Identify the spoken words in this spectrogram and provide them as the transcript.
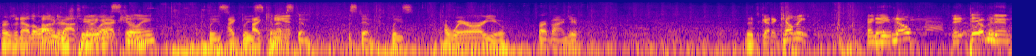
There's another one. Oh, There's God, two actually. stim? Please, I- please, I can I can't- stim? Stim, please. Uh, where are you? Right behind you. It's gonna kill me. Thank It- you. Nope. It didn't. it in.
